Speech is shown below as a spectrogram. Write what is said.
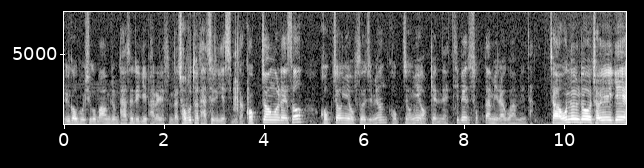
읽어보시고 마음 좀 다스리기 바라겠습니다. 저부터 다스리겠습니다. 걱정을 해서 걱정이 없어지면 걱정이 없겠네. 티벳 속담이라고 합니다. 자, 오늘도 저희에게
